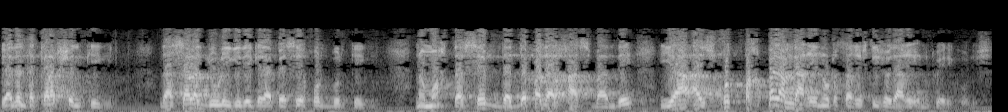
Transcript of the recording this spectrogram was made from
یا دلته کرپشن کېږي، دا سړک جوړېږي، دې کې دا پیسې خورد برد کېږي، نو محتسب د ده په درخواست باندې یا از خود په خپله هم د هغې نوټس اخیستی شي او د هغې انکوایري کولی شي.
